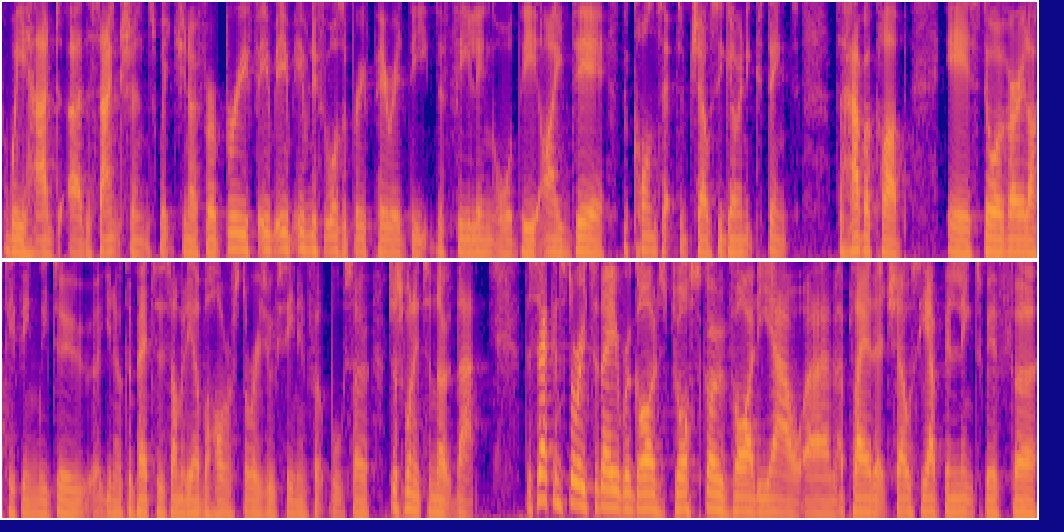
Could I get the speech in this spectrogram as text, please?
we had uh, the sanctions, which you know, for a brief, even if it was a brief period, the the feeling or the idea, the concept of Chelsea going extinct, to have a club is still a very lucky thing we do, uh, you know, compared to some of the other horror stories we've seen in football. So just wanted to note that. The second story today regards Josko Gvardiol, um, a player that Chelsea have been linked with for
